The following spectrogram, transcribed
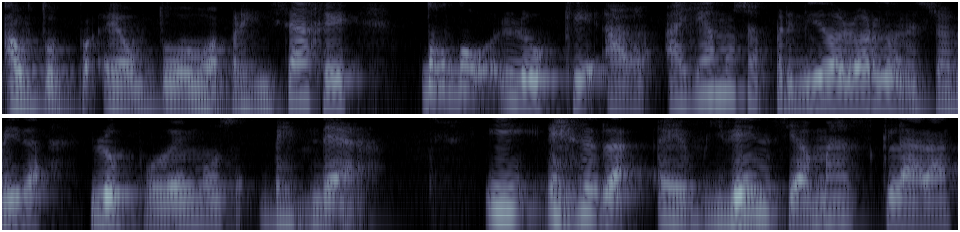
auto, autoaprendizaje, todo lo que hayamos aprendido a lo largo de nuestra vida lo podemos vender. Y esa es la evidencia más clara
